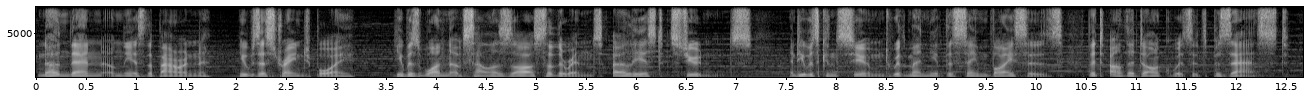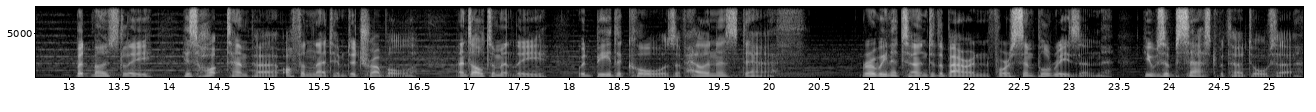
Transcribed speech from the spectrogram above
Known then only as the Baron, he was a strange boy. He was one of Salazar Slytherin's earliest students, and he was consumed with many of the same vices that other dark wizards possessed. But mostly, his hot temper often led him to trouble, and ultimately would be the cause of Helena's death. Rowena turned to the Baron for a simple reason. He was obsessed with her daughter.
